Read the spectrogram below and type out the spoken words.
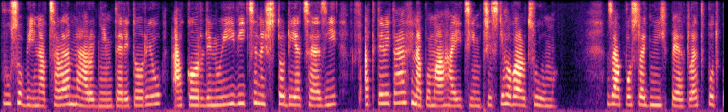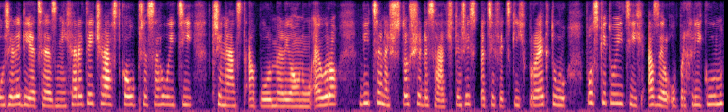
působí na celém národním teritoriu a koordinují více než 100 diecézí v aktivitách napomáhajícím přistěhovalcům. Za posledních pět let podpořili diecézní charity částkou přesahující 13,5 milionů euro více než 164 specifických projektů, poskytujících azyl uprchlíkům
